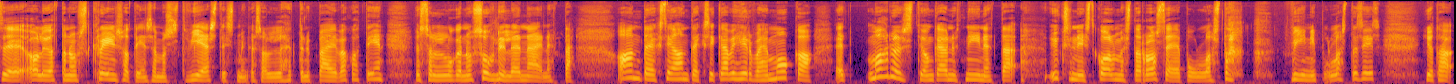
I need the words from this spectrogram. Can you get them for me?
Se oli ottanut screenshotin semmoisesta viestistä, minkä se oli lähettänyt päiväkotiin, jossa oli lukenut suunnilleen näin, että anteeksi, anteeksi, kävi hirveän moka. Että mahdollisesti on käynyt niin, että yksi niistä kolmesta roseepullosta, viinipullosta siis, jota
